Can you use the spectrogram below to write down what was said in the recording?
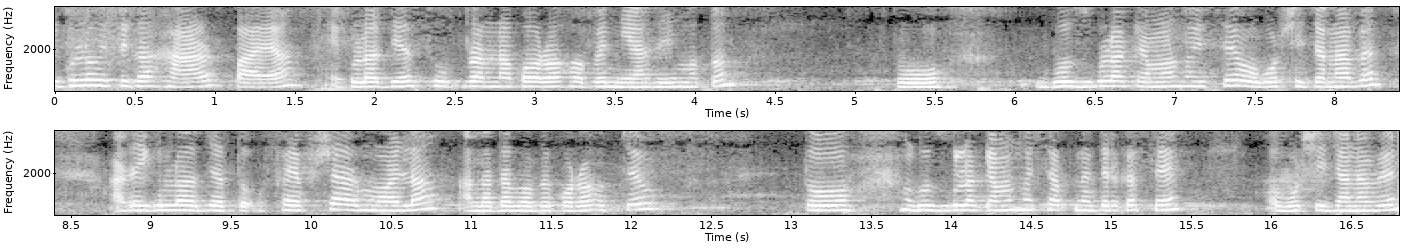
এগুলো হয়েছে গা হাড়, পায়া, এগুলো দিয়ে স্যুপ রান্না করা হবে নিয়ারির মতন। তো গোসগুলা কেমন হয়েছে অবশ্যই জানাবেন। আর এগুলো যত ফ্যাপসা আর ময়লা আলাদাভাবে করা হচ্ছে। তো গোসগুলা কেমন হয়েছে আপনাদের কাছে অবশ্যই জানাবেন।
